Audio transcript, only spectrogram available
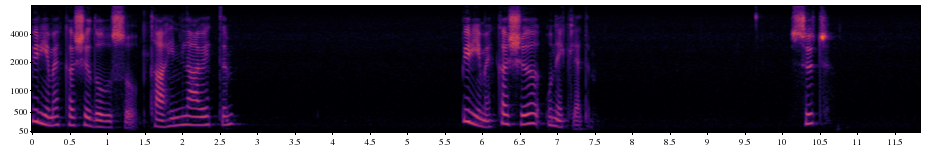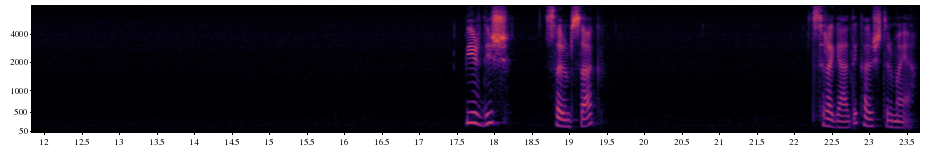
Bir yemek kaşığı dolusu tahin ilave ettim. Bir yemek kaşığı un ekledim. Süt, bir diş sarımsak. Sıra geldi karıştırmaya.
